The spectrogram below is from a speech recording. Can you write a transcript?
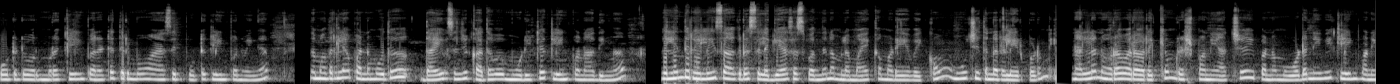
போட்டுட்டு ஒரு முறை க்ளீன் பண்ணிட்டு திரும்பவும் ஆசிட் போட்டு க்ளீன் பண்ணுவீங்க. இந்த மாதிரிலாம் பண்ணும்போது தயவு செஞ்சு கதவை மூடிட்டு க்ளீன் பண்ணாதீங்க. இதுலேருந்து ரிலீஸ் ஆகிற சில கேஸஸ் வந்து நம்மளை மயக்கம் அடைய வைக்கும். மூச்சு திணறல் ஏற்படும். நல்ல நுர வர வரைக்கும் ப்ரஷ் பண்ணியாச்சு. இப்போ நம்ம உடனேவே க்ளீன் பண்ணி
